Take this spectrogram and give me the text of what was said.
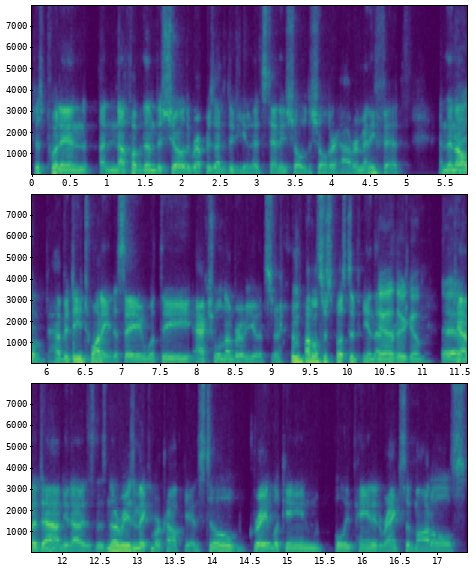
Just put in enough of them to show the representative unit standing shoulder to shoulder, however many fit. And then I'll have a D20 to say what the actual number of units or models are supposed to be in that. Yeah, break there you go. Yeah. count it down. You know, there's, there's no reason to make it more complicated. It's still great looking, fully painted ranks of models,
